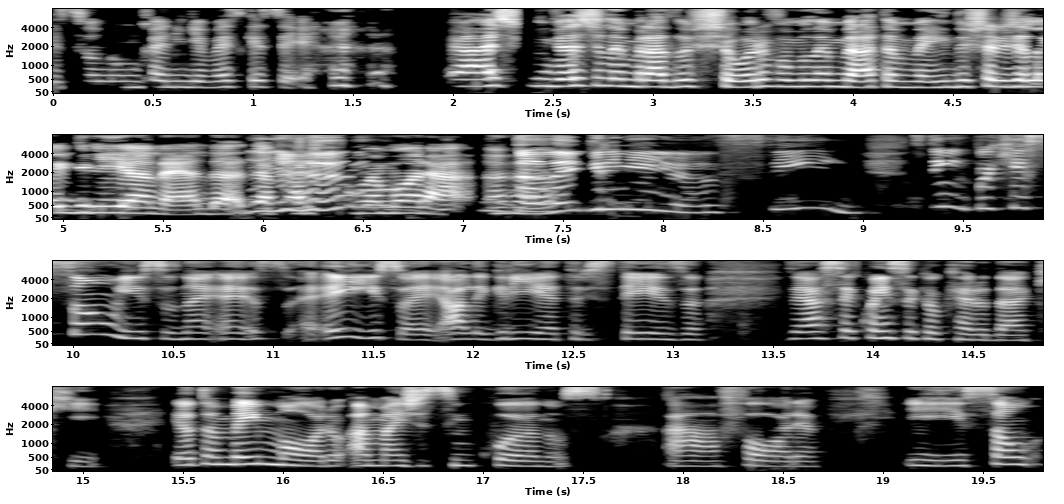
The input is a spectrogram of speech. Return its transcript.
isso nunca ninguém vai esquecer. Eu acho que em vez de lembrar do choro, vamos lembrar também do choro de alegria, né? Da, da parte de comemorar. Uhum. Da alegria, sim. Sim, porque são isso, né? É, é isso, é alegria, é tristeza. É a sequência que eu quero dar aqui. Eu também moro há mais de cinco anos ah, fora. E são,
